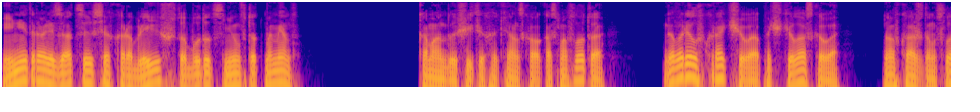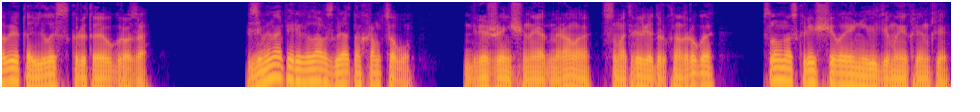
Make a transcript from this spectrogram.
и нейтрализации всех кораблей, что будут с ним в тот момент. Командующий Тихоокеанского космофлота говорил вкратчиво, почти ласково, но в каждом слове таилась скрытая угроза. Зимина перевела взгляд на Хромцову. Две женщины и адмирала смотрели друг на друга, словно скрещивая невидимые клинки.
